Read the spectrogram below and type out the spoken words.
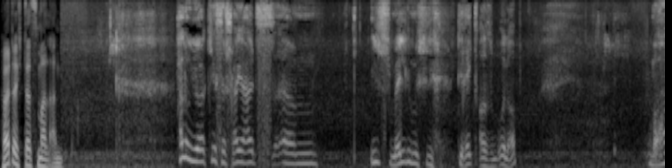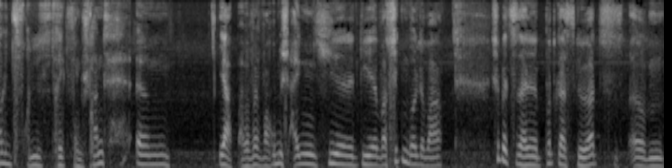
hört euch das mal an. Hallo Jörg, hier ist der Schreihals. Ähm, ich melde mich direkt aus dem Urlaub. Morgens früh direkt vom Strand. Ähm, ja, aber warum ich eigentlich hier dir was schicken wollte, war, ich habe jetzt deine Podcast gehört. Ähm,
